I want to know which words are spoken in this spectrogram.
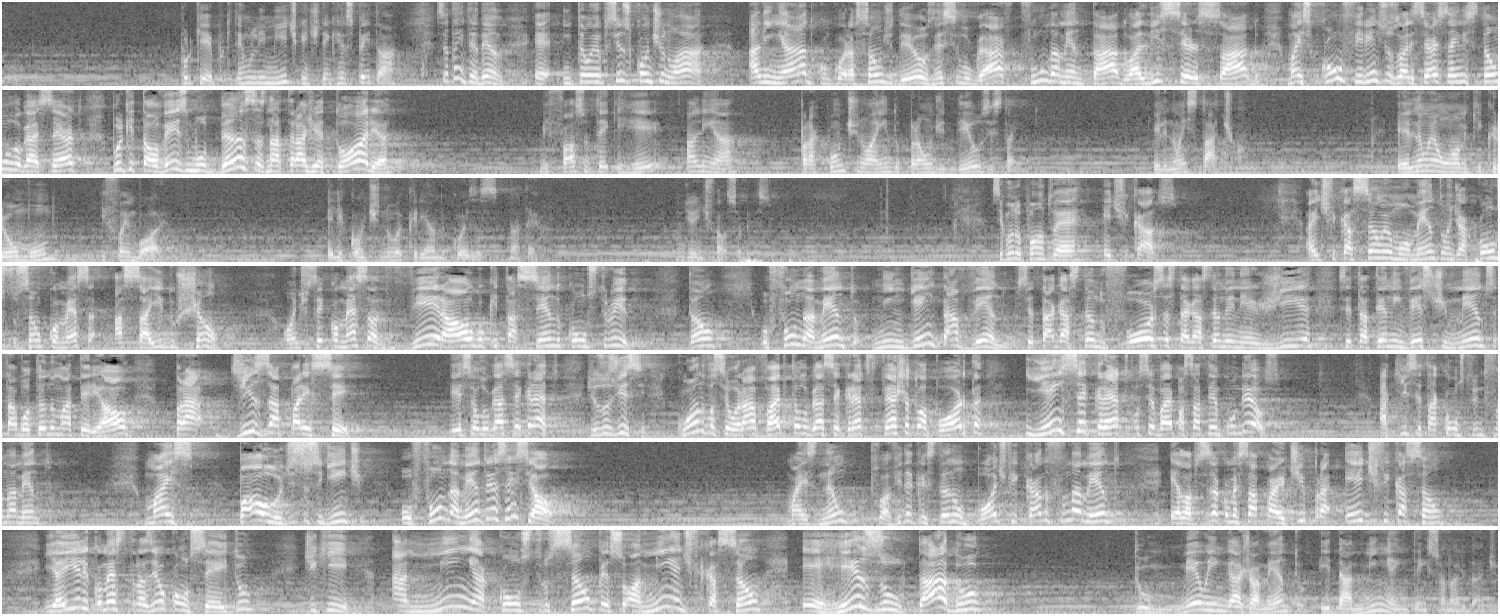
Por quê? Porque tem um limite que a gente tem que respeitar. Você está entendendo? É, então eu preciso continuar alinhado com o coração de Deus, nesse lugar fundamentado, alicerçado, mas conferindo se os alicerces ainda estão no lugar certo, porque talvez mudanças na trajetória me façam ter que realinhar para continuar indo para onde Deus está indo. Ele não é estático. Ele não é um homem que criou o mundo e foi embora. Ele continua criando coisas na terra. Um dia a gente fala sobre isso. Segundo ponto é edificados. A edificação é o momento onde a construção começa a sair do chão, onde você começa a ver algo que está sendo construído. Então, o fundamento ninguém está vendo. Você está gastando força, está gastando energia, você está tendo investimento, você está botando material para desaparecer. Esse é o lugar secreto. Jesus disse: quando você orar, vai para o teu lugar secreto, fecha a tua porta e em secreto você vai passar tempo com Deus. Aqui você está construindo fundamento. Mas Paulo disse o seguinte: o fundamento é essencial. Mas não, sua vida cristã não pode ficar no fundamento. Ela precisa começar a partir para edificação. E aí ele começa a trazer o conceito de que a minha construção pessoal, a minha edificação é resultado do meu engajamento e da minha intencionalidade.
